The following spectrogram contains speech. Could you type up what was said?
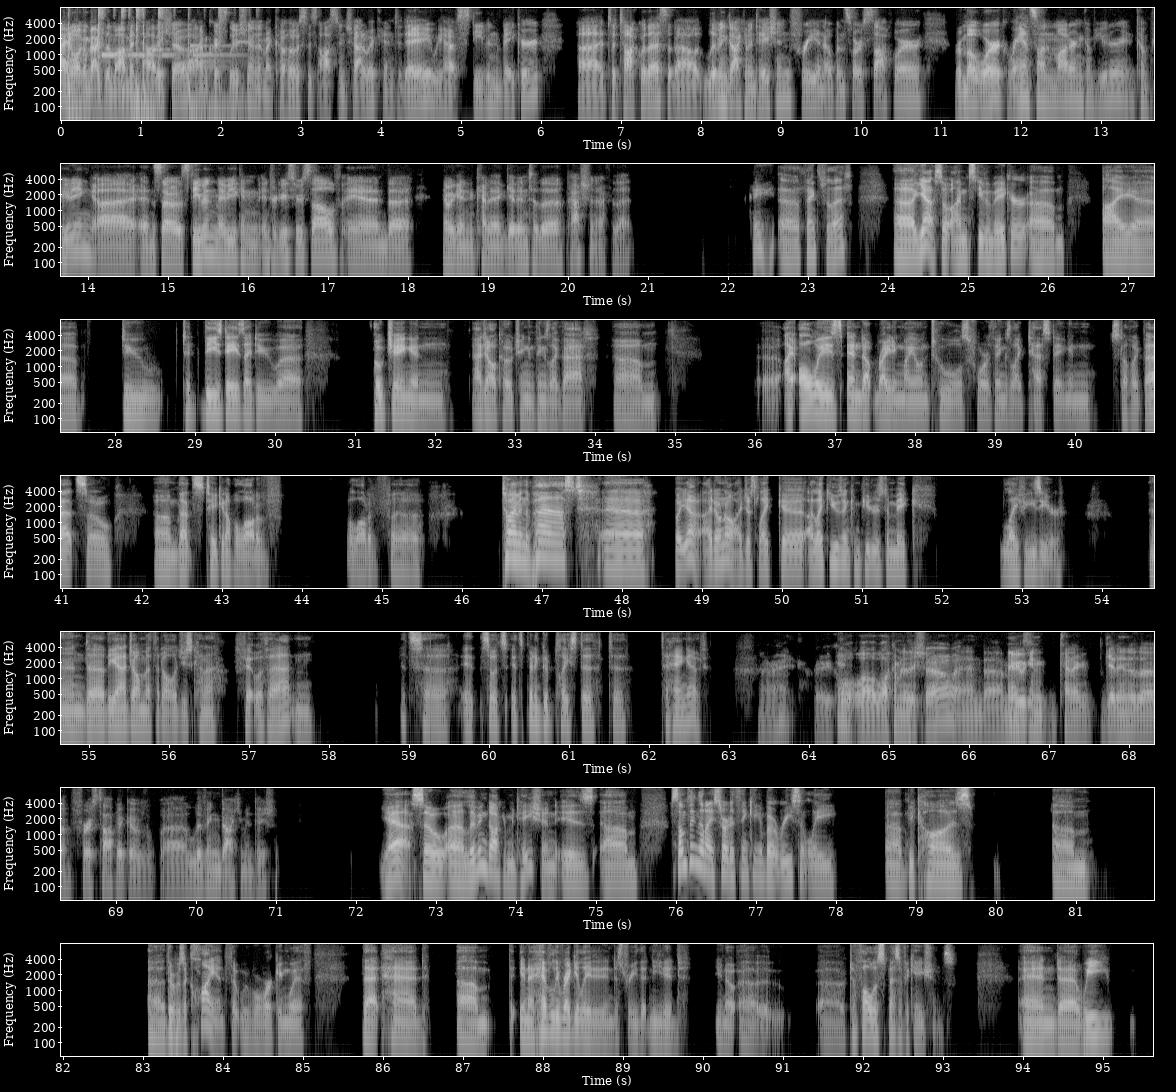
Hi, and welcome back to the Mob Mentality Show. I'm Chris Lucian, and my co host is Austin Chadwick. And today we have Steven Baker uh, to talk with us about living documentation, free and open source software, remote work, rants on modern computer computing. Uh, and so, Steven, maybe you can introduce yourself and uh, we can kind of get into the passion after that. Hey, uh, thanks for that. Uh, yeah, so I'm Steven Baker. Um, I uh, do to these days I do uh, coaching and agile coaching and things like that. Um, uh, I always end up writing my own tools for things like testing and stuff like that. So um, that's taken up a lot of a lot of uh, time in the past. Uh, but yeah, I don't know. I just like uh, I like using computers to make life easier, and uh, the agile methodologies kind of fit with that. And it's uh it so it's it's been a good place to to to hang out. All right. Very cool. Yeah. well welcome to the show and uh, maybe Thanks. we can kind of get into the first topic of uh, living documentation. Yeah. So uh, living documentation is um, something that i started thinking about recently uh, because um, uh, there was a client that we were working with that had um, in a heavily regulated industry that needed, you know, uh, uh, to follow specifications. And uh, we,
